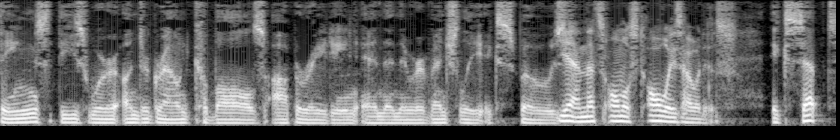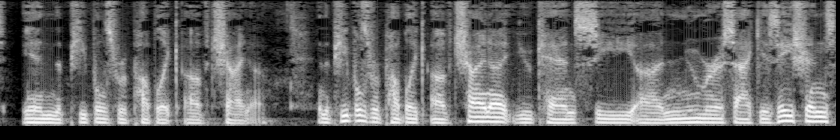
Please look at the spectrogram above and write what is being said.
things. These were underground cabals operating and then they were eventually exposed. Yeah, and that's almost always how it is. Except in the People's Republic of China. In the People's Republic of China, you can see uh, numerous accusations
